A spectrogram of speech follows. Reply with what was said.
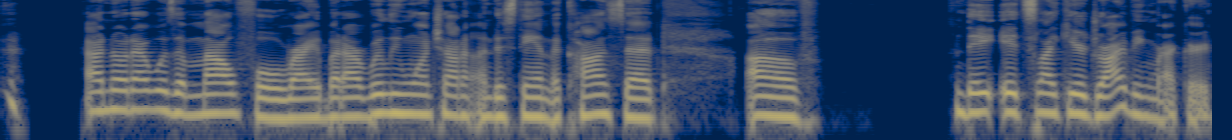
I know that was a mouthful, right? But I really want y'all to understand the concept of they it's like your driving record,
